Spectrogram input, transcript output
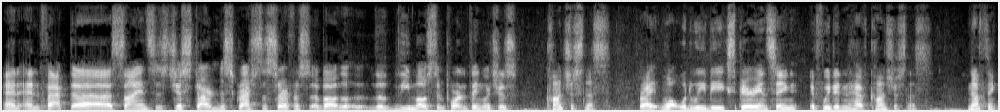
And, and in fact, uh, science is just starting to scratch the surface about the, the, the most important thing, which is consciousness, right? What would we be experiencing if we didn't have consciousness? Nothing.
